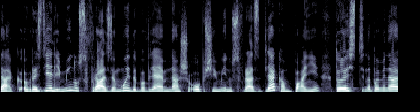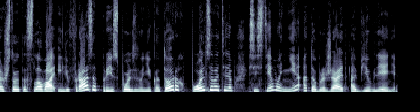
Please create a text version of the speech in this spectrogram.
так, в разделе минус фразы мы добавляем наши общие минус фразы для компании, то есть напоминаю, что это слова или фраза, при использовании которых пользователям система не отображает объявление.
